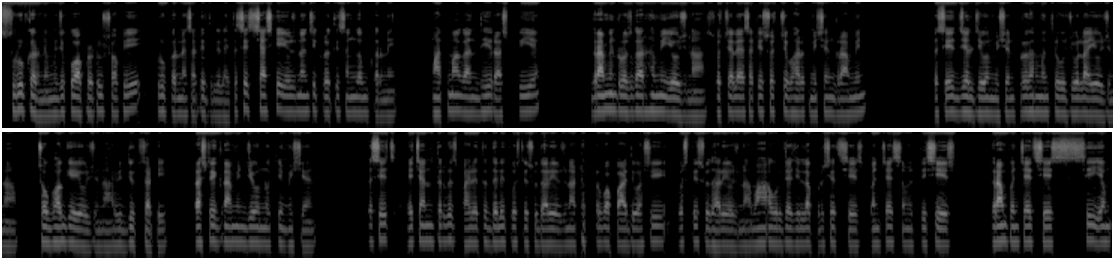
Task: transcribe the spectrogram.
सुरू करणे म्हणजे कोऑपरेटिव्ह शॉप हे सुरू करण्यासाठी दिलेले आहे. तसेच शासकीय योजनांची कृती संगम करणे महात्मा गांधी राष्ट्रीय ग्रामीण रोजगार हमी योजना शौचालयासाठी स्वच्छ भारत मिशन ग्रामीण तसेच जल जीवन मिशन प्रधानमंत्री उज्ज्वला योजना सौभाग्य योजना विद्युतसाठी राष्ट्रीय ग्रामीण जीवनोन्नती मिशन तसेच याच्यानंतर्गत पाहिलं तर दलित वस्ती सुधार योजना ठक्कर बापा आदिवासी वस्ती सुधार योजना महाऊर्जा जिल्हा परिषद शेष पंचायत समिती शेष ग्रामपंचायत शेष सी एम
